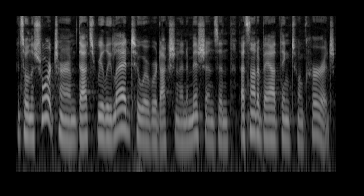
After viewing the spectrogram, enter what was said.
And so, in the short term, that's really led to a reduction in emissions, and that's not a bad thing to encourage.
